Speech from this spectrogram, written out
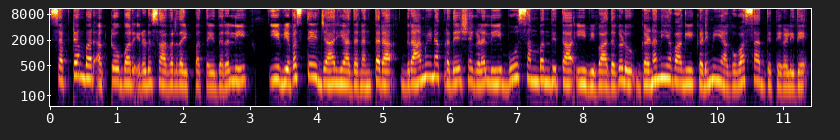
ಸೆಪ್ಟೆಂಬರ್ ಅಕ್ಟೋಬರ್ ಎರಡು ಸಾವಿರದ ಇಪ್ಪತ್ತೈದರಲ್ಲಿ ಈ ವ್ಯವಸ್ಥೆ ಜಾರಿಯಾದ ನಂತರ ಗ್ರಾಮೀಣ ಪ್ರದೇಶಗಳಲ್ಲಿ ಭೂ ಸಂಬಂಧಿತ ಈ ವಿವಾದಗಳು ಗಣನೀಯವಾಗಿ ಕಡಿಮೆಯಾಗುವ ಸಾಧ್ಯತೆಗಳಿದೆ.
